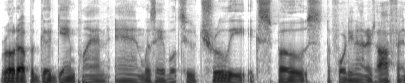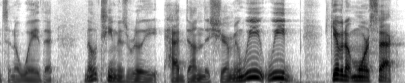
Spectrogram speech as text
wrote up a good game plan and was able to truly expose the 49ers offense in a way that no team has really had done this year. I mean, we we'd given up more sack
